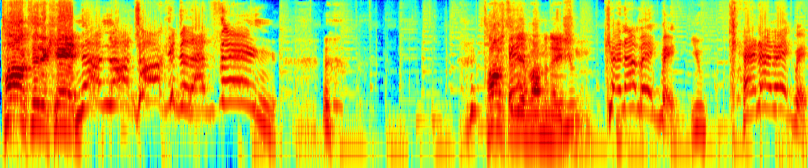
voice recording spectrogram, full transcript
Talk to the kid. No, I'm not talking to that thing. Talk to the Can't- abomination. You cannot make me. You cannot make me.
